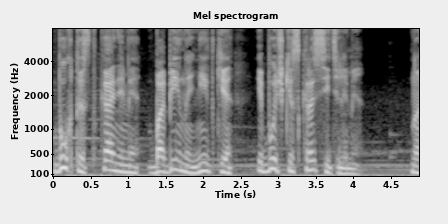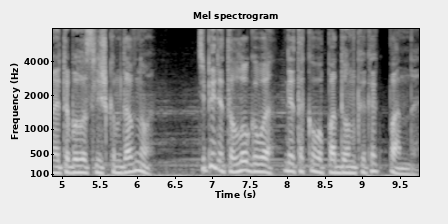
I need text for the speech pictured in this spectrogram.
бухты с тканями, бобины, нитки и бочки с красителями. Но это было слишком давно. Теперь это логово для такого подонка, как панда.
